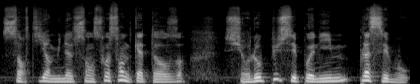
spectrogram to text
sorti en 1974, sur l'opus éponyme Placebo.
